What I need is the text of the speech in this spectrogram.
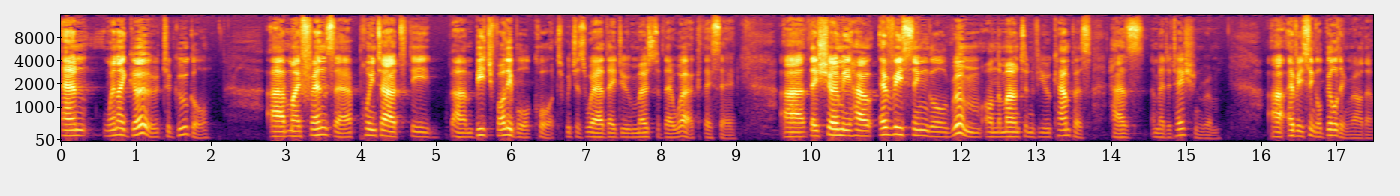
and when I go to Google, uh, my friends there point out the um, beach volleyball court, which is where they do most of their work, they say. Uh, they show me how every single room on the Mountain View campus has a meditation room, uh, every single building, rather.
